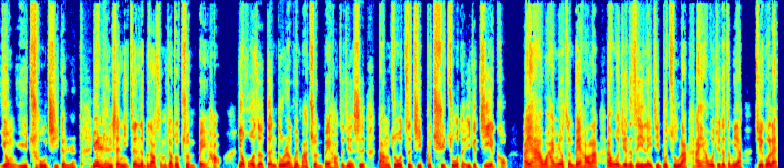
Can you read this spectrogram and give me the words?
勇于出击的人。因为人生你真的不知道什么叫做准备好，又或者更多人会把准备好这件事当做自己不去做的一个借口。哎呀，我还没有准备好啦，啊，我觉得自己累积不足啦，哎呀，我觉得怎么样？结果嘞，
